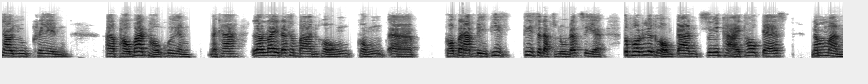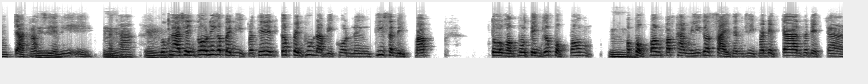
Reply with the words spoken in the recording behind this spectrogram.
ชาวยูเครนเผาบ้านเผาเมือง นะคะแล้วไล่รัฐบาลของของอของประธานาธิบดีที่ที่สนับสนุนรัสเซีย ก็เพราะเรื่องของการซื้อขายท่อแก๊สน้ำมันจากรัสเซียนี่เองนะคะลูคาเชนโกนี่ก็เป็นอีกประเทศก็เป็นผู้นำอีกคนหนึ่งที่สนิทกับตัวของปูตินก็ปกป้อง พอปกป้องปั๊บทางนี้ก็ใส่ทันทีเผด็จการเผด็จการ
